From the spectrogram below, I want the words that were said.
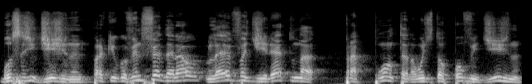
bolsas indígenas para que o governo federal leva direto para a ponta, onde está o povo indígena,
